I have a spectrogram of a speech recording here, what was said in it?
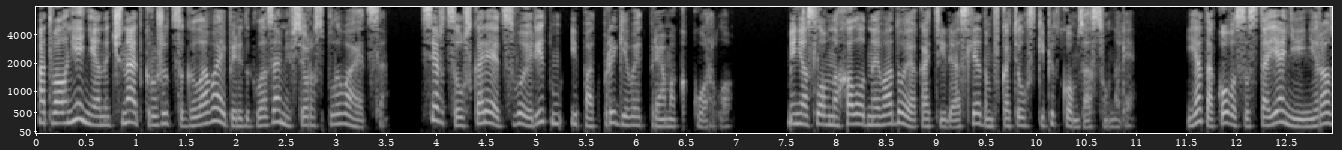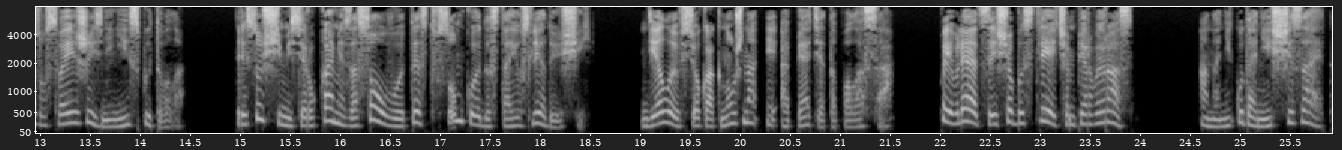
От волнения начинает кружиться голова, и перед глазами все расплывается. Сердце ускоряет свой ритм и подпрыгивает прямо к горлу. Меня словно холодной водой окатили, а следом в котел с кипятком засунули. Я такого состояния ни разу в своей жизни не испытывала. Трясущимися руками засовываю тест в сумку и достаю следующий. Делаю все как нужно, и опять эта полоса. Появляется еще быстрее, чем первый раз. Она никуда не исчезает.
